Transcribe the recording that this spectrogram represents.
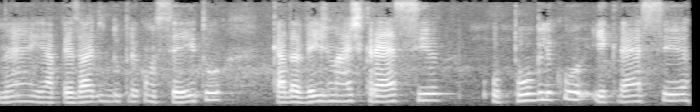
né? E apesar do preconceito, cada vez mais cresce o público e cresce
